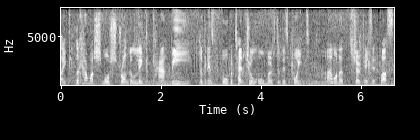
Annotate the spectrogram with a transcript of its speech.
Like, look how much more stronger Link can be. Look at his full potential almost at this point. I want to showcase it. Plus,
